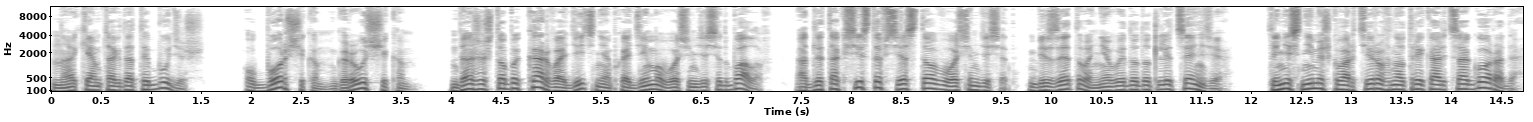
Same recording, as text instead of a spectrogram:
но кем тогда ты будешь? Уборщиком, грузчиком? Даже чтобы кар водить, необходимо 80 баллов. А для таксиста все 180. Без этого не выдадут лицензию. Ты не снимешь квартиру внутри кольца города,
